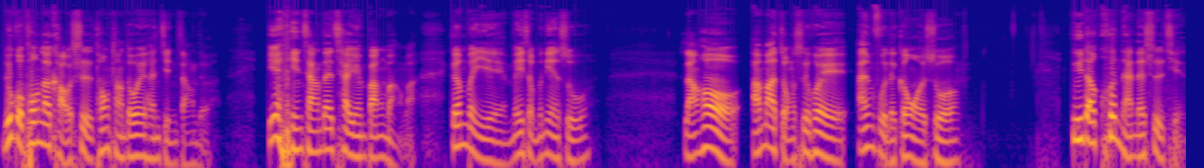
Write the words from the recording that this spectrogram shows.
如果碰到考试，通常都会很紧张的，因为平常在菜园帮忙嘛，根本也没什么念书。然后阿妈总是会安抚的跟我说，遇到困难的事情，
